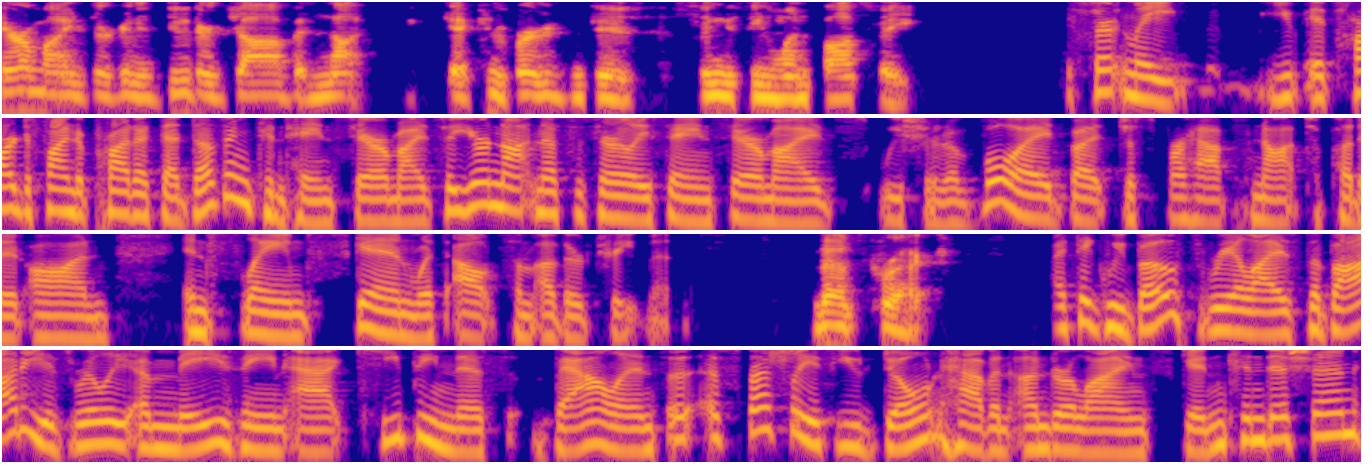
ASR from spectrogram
ceramides are going to do their job and not get converted into sphingosine 1 phosphate. Certainly, you, it's hard to find a product that doesn't contain ceramides. So you're not necessarily saying ceramides we should avoid, but just perhaps not to put it on inflamed skin without some other treatments. That's correct. I think we both realize the body is really amazing at keeping this balance, especially if you don't have an underlying skin condition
